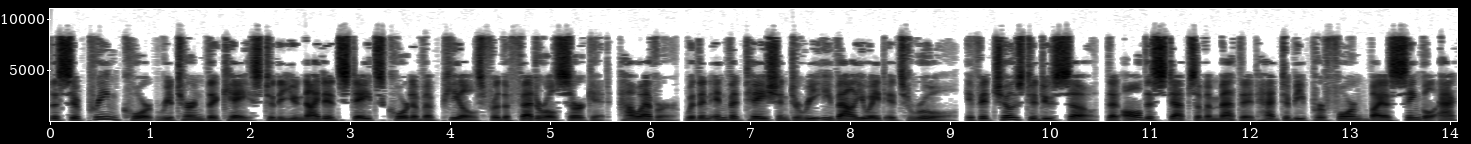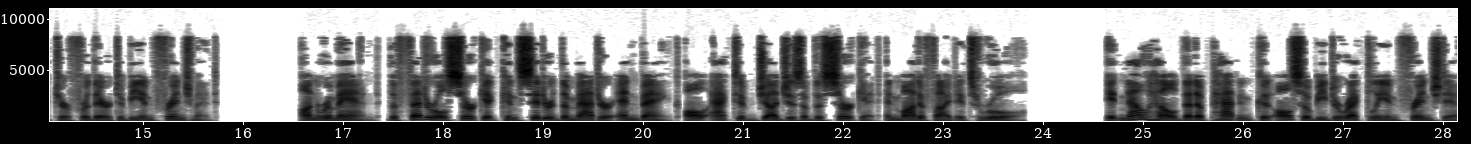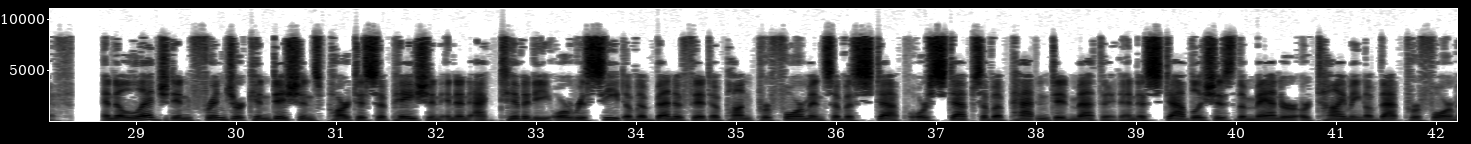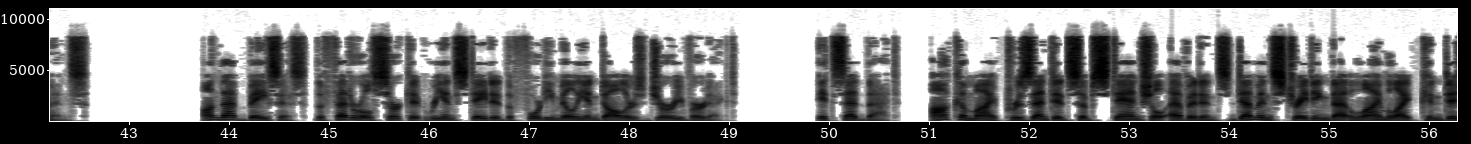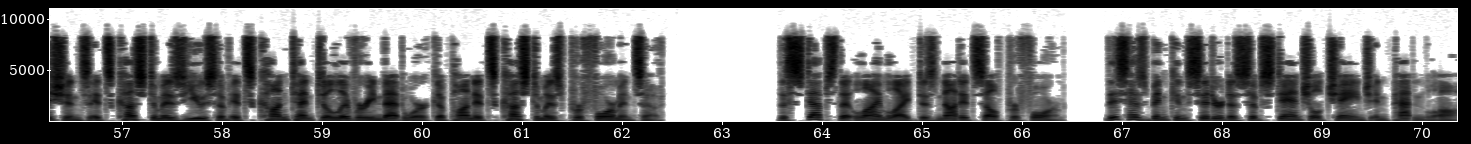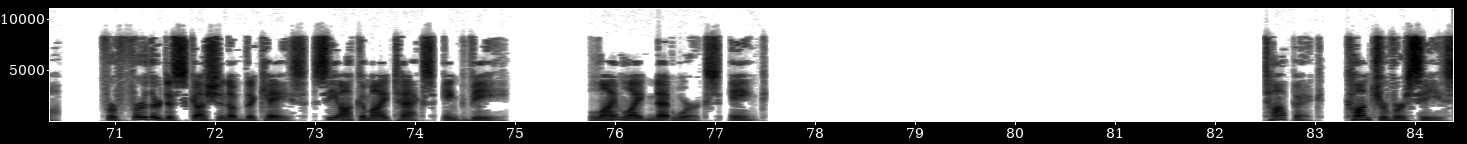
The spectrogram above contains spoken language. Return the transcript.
The Supreme Court returned the case to the United States Court of Appeals for the Federal Circuit, however, with an invitation to re-evaluate its rule, if it chose to do so, that all the steps of a method had to be performed by a single actor for there to be infringement. On remand, the Federal Circuit considered the matter en banc all active judges of the circuit and modified its rule. It now held that a patent could also be directly infringed if an alleged infringer conditions participation in an activity or receipt of a benefit upon performance of a step or steps of a patented method and establishes the manner or timing of that performance. On that basis, the Federal Circuit reinstated the $40 million jury verdict. It said that, Akamai presented substantial evidence demonstrating that Limelight conditions its customers' use of its content delivery network upon its customers' performance of the steps that Limelight does not itself perform. This has been considered a substantial change in patent law. For further discussion of the case, see Akamai Techs, Inc. v. Limelight Networks, Inc. Controversies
